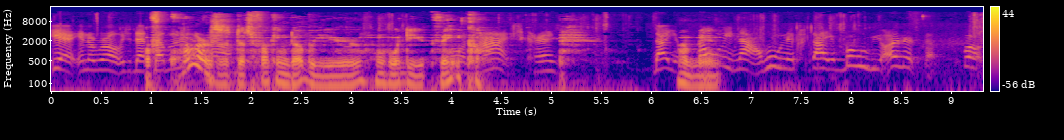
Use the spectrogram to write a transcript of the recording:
Yeah, in a row. Is that Of W? or course, that's fucking W. What do you Oh, think? nice, crazy. Oh, man. Now. Who next Diaboli? I need that. Fuck.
